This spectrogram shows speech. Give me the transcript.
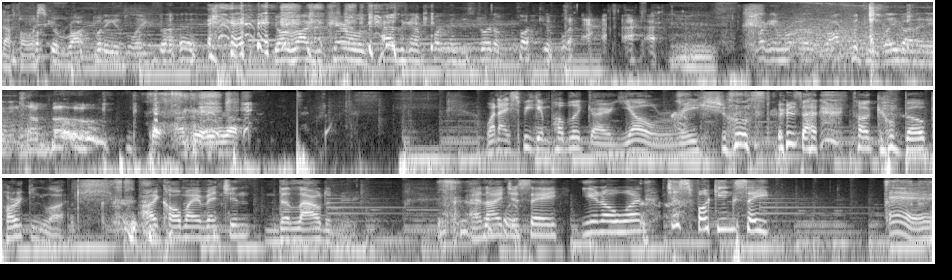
The force Fucking. Rock putting his legs on. Yo, Rock, be careful. This guy's gonna fucking destroy the fucking. fucking uh, Rock puts his leg on anything. The boom. Okay, here we go. When I speak in public, I yell racial slurs at Taco Bell parking lot. I call my invention the Loudener. And I just say, you know what? Just fucking say eh.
